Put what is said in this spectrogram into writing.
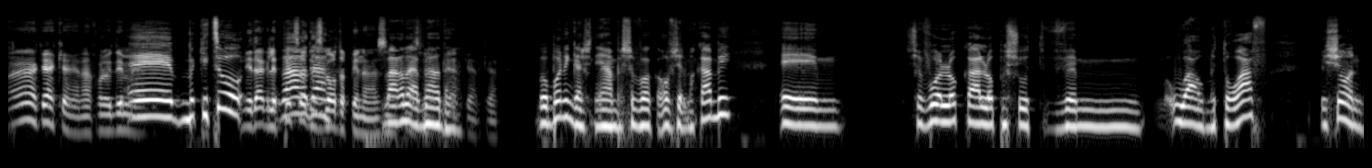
אה, כן, כן, אנחנו יודעים. אה, בקיצור, נדאג לפיצות, ברדה, נסגור את הפינה הזאת. ברדה, ברדה. כן, כן, כן. בוא, ניגע שנייה בשבוע הקרוב של מכבי. אה, שבוע לא קל, לא פשוט, ווואו, מטורף. ראשון,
